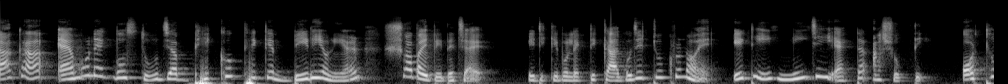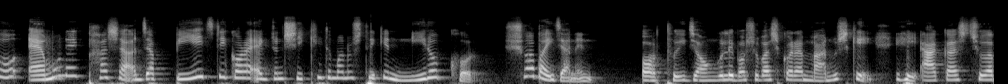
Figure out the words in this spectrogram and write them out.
টাকা এমন এক বস্তু যা ভিক্ষুক থেকে বিলিয়নিয়ার সবাই পেতে চায়। এটি কেবল একটি কাগজের টুকরো নয়, এটি নিজেই একটা আসক্তি। অর্থ এমন এক ভাষা যা পিএইচডি করা একজন শিক্ষিত মানুষ থেকে নিরক্ষর, সবাই জানেন। অর্থই জঙ্গলে বসবাস করা মানুষকে এই আকাশ ছোঁয়া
